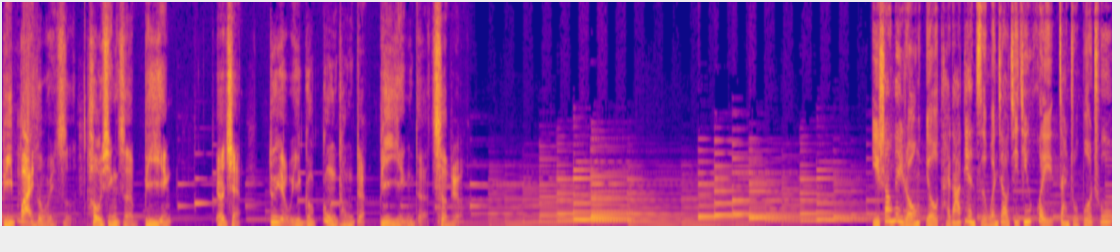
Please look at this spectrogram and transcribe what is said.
必败的位置，后行者必赢。而且都有一个共同的必赢的策略。以上内容由台达电子文教基金会赞助播出。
